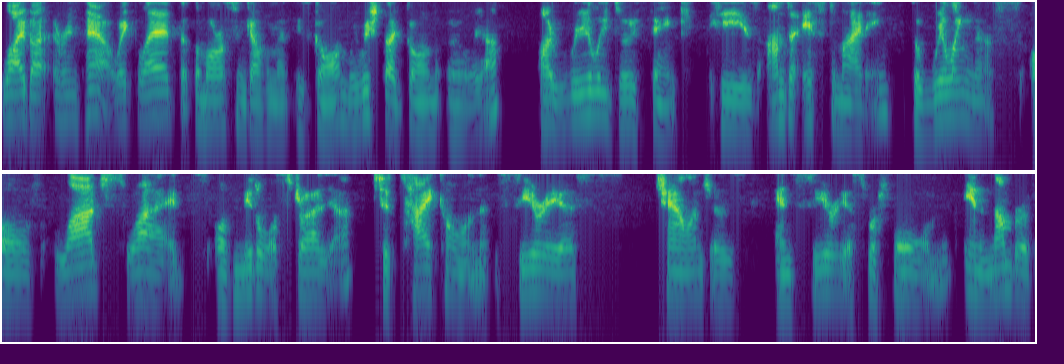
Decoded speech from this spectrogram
Labor are in power. We're glad that the Morrison government is gone. We wish they'd gone earlier. I really do think he is underestimating the willingness of large swathes of middle Australia to take on serious challenges and serious reform in a number of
